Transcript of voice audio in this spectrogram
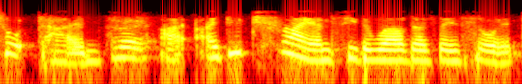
short time, Right. I, I do try and see the world as they saw it.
